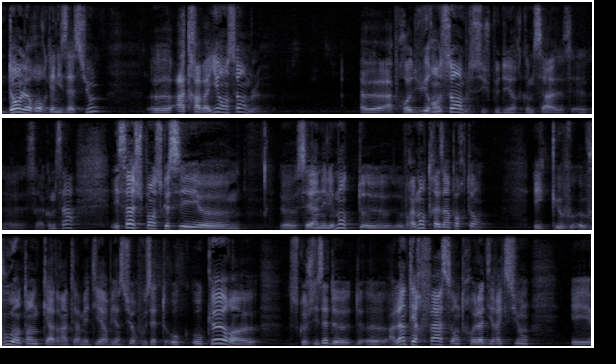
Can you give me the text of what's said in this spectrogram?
dans leur organisation euh, à travailler ensemble, euh, à produire ensemble, si je peux dire comme ça, euh, comme ça. Et ça, je pense que c'est c'est un élément vraiment très important. Et que vous, en tant que cadre intermédiaire, bien sûr, vous êtes au, cœur, ce que je disais, de, à l'interface entre la direction et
